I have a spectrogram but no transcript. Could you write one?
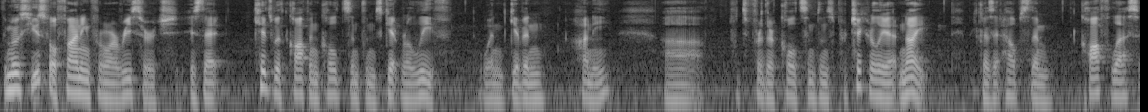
The most useful finding from our research is that kids with cough and cold symptoms get relief when given honey uh, for their cold symptoms, particularly at night, because it helps them cough less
